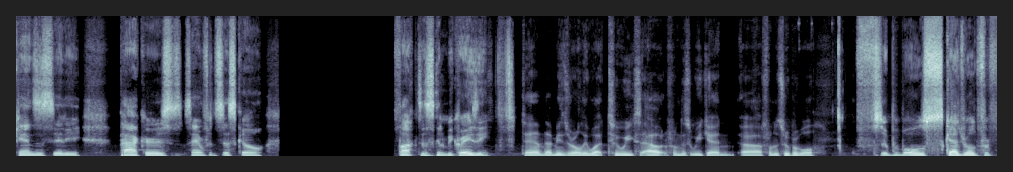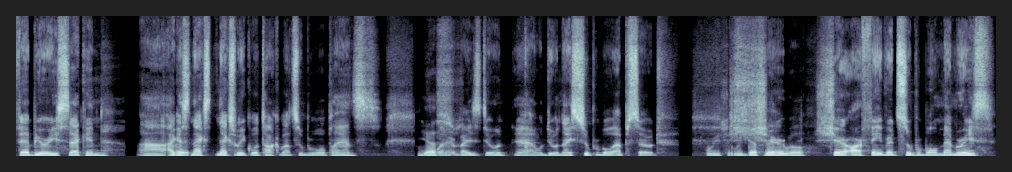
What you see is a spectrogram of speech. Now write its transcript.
Kansas City, Packers, San Francisco. Fuck, this is going to be crazy. Damn, that means we're only what two weeks out from this weekend uh, from the Super Bowl. Super Bowl's scheduled for February 2nd. Uh, I guess next next week we'll talk about Super Bowl plans, Yes, what everybody's doing. Yeah, we'll do a nice Super Bowl episode. we should, we definitely Share- will. Share our favorite Super Bowl memories.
